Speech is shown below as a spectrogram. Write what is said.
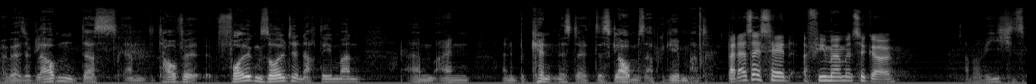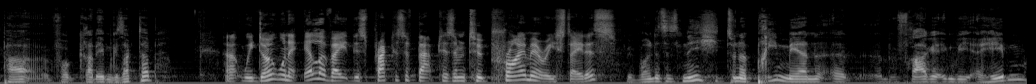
Weil wir also glauben, dass ähm, die Taufe folgen sollte, nachdem man ähm, ein, ein Bekenntnis de, des Glaubens abgegeben hat. But as I said a few moments ago, Aber wie ich es paar gerade eben gesagt habe, uh, we don't want to elevate this practice of baptism to primary status wir wollen das jetzt nicht zu einer primären äh, Frage irgendwie erheben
